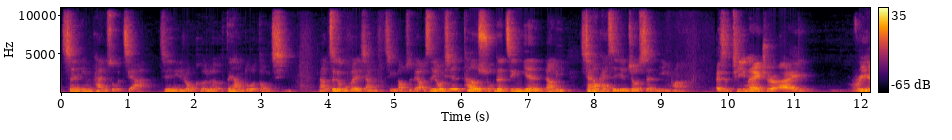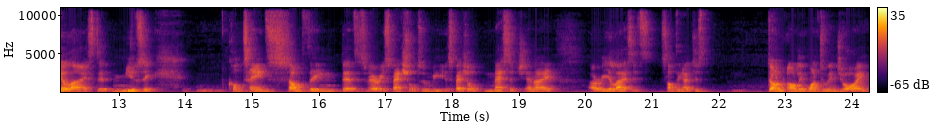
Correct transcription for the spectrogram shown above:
声音探索家，其实你融合了非常多东西。那这个部分想请老师聊，是有一些特殊的经验让你想要开始研究声音吗？as a teenager, I realized that music contains something that is very special to me, a special message, and I, I realize it's something I just don't only want to enjoy,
